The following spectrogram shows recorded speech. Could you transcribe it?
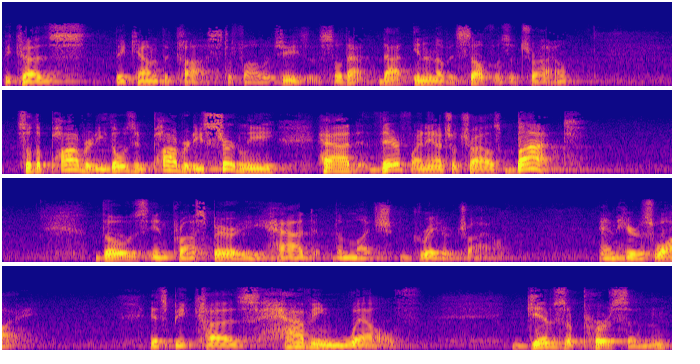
because they counted the cost to follow Jesus. So that, that in and of itself was a trial. So the poverty, those in poverty certainly had their financial trials, but those in prosperity had the much greater trial. And here's why. It's because having wealth gives a person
